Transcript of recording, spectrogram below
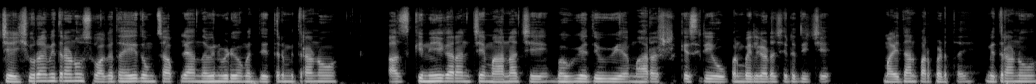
जय शिवराय मित्रांनो स्वागत आहे तुमचं आपल्या नवीन व्हिडिओमध्ये. तर मित्रांनो आज किन्हीकरांचे मानाचे भव्य दिव्य महाराष्ट्र केसरी ओपन बैलगाडा शर्यतीचे मैदान पार पडत आहे मित्रांनो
